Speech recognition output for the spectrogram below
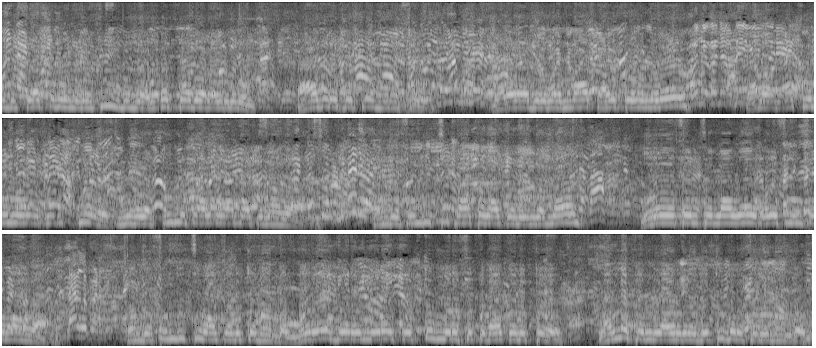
இது கேப்டனின் முரசு இது வரப்போதோர் அவர்களின் ஆதரவு பெற்ற முரசு. வாக்குறுதிகளை கொடுத்து உங்களை திமுக ஏமாத்தினாங்க கொஞ்சம் சிந்திச்சு பார்த்து வாக்குறீங்கம்மா இலவசம் சொன்னாங்க ஓசின்னு சொன்னாங்க. கொஞ்சம் சிந்திச்சு வாக்களிக்க வேண்டும். ஒரே ஒரு முறை கொட்டு முரசுக்கு வாக்களித்து நல்ல தம்பி அவர்களை வெற்றி பெற செய்ய வேண்டும்.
